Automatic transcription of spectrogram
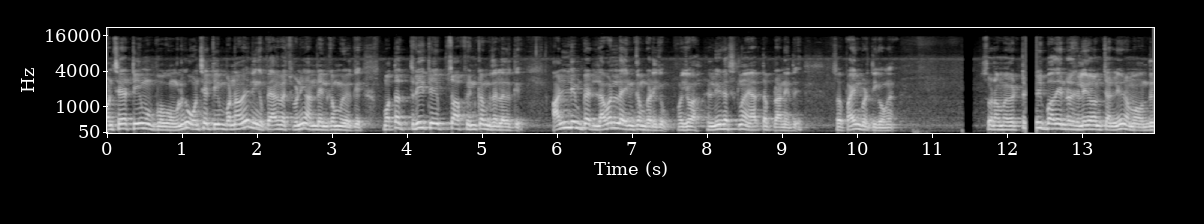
ஒன் சைடாக டீமும் போகும். உங்களுக்கு ஒன் சைட் டீம் பண்ணாவே நீங்கள் பேர் மேட்ச் பண்ணி அந்த இன்கமும் இருக்குது மொத்தம் த்ரீ டைப்ஸ் ஆஃப் இன்கம் இதில் இருக்குது அன்லிமிட்டெட் லெவலில் இன்கம் கிடைக்கும். ஓகேவா லீடர்ஸ்க்குலாம் ஏற்ற பிளான் இது. ஸோ பயன்படுத்திக்கோங்க. ஸோ நம்ம வெற்றி பாதை என்ற டெலிகிராம் சேனலையும் நம்ம வந்து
